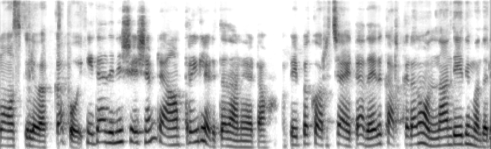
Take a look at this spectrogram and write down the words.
മോസ്കിലും ഒക്കെ പോയി. ഇത് അതിനുശേഷം രാത്രിയിൽ എടുത്തതാണ് കേട്ടോ. അപ്പൊ ഇപ്പൊ കുറച്ചായിട്ട് അതായത് കർക്കിടകം ഒന്നാം തീയതി മുതൽ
